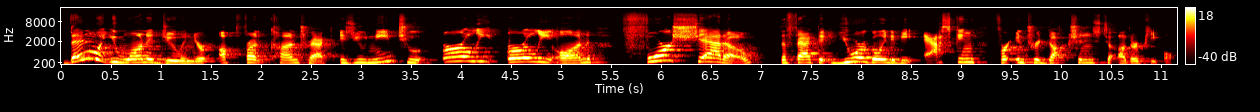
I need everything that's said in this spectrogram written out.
Then, what you want to do in your upfront contract is you need to early, early on foreshadow the fact that you are going to be asking for introductions to other people.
